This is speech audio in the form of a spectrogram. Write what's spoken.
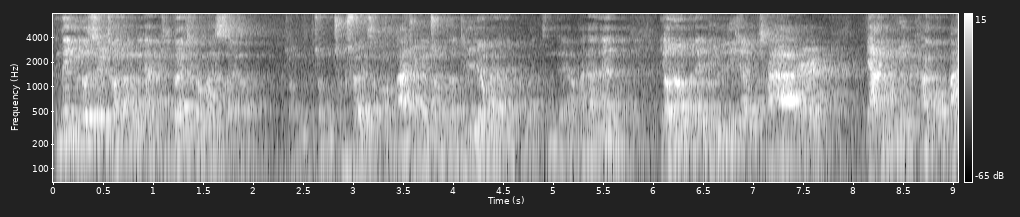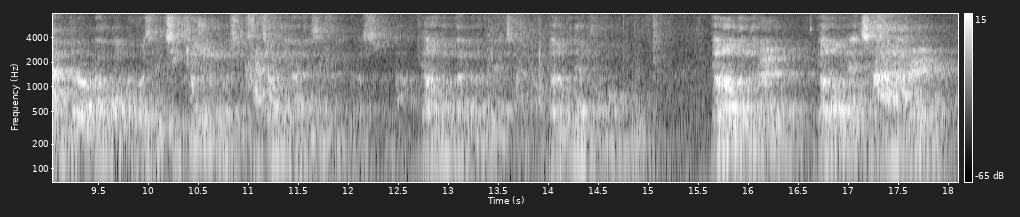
근데 이것을 저는 그냥 두 가지로 봤어요. 좀, 좀 축소해서 나중에 좀 더 늘려가야 될 것 같은데요. 하나는 여러분의 윤리적 자아를 양육하고 만들어가고 그것을 지켜주는 것이 가정이라는 생각이 들었습니다. 여러분과 여러분의 자녀, 여러분의 부모, 여러분들을 여러분의 자아를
